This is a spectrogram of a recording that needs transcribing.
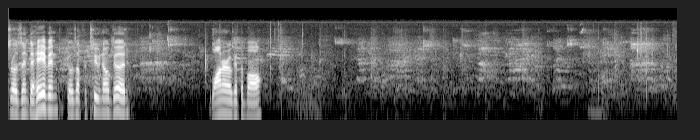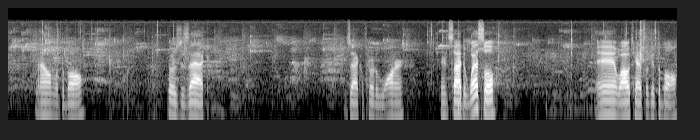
Throws into Haven. Goes up for two. No good. Warner will get the ball. Allen with the ball. Throws to Zach. Zach will throw to Warner. Inside to Wessel. And Wildcats will get the ball.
